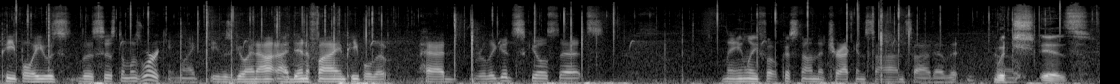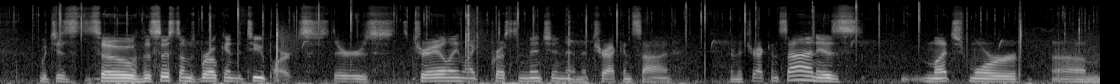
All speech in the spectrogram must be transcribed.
people. He was the system was working. Like he was going out identifying people that had really good skill sets, mainly focused on the track and sign side of it. Uh, Which is which is so the system's broke into two parts. There's trailing, like Preston mentioned, and the track and sign. And the track and sign is much more. Um,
